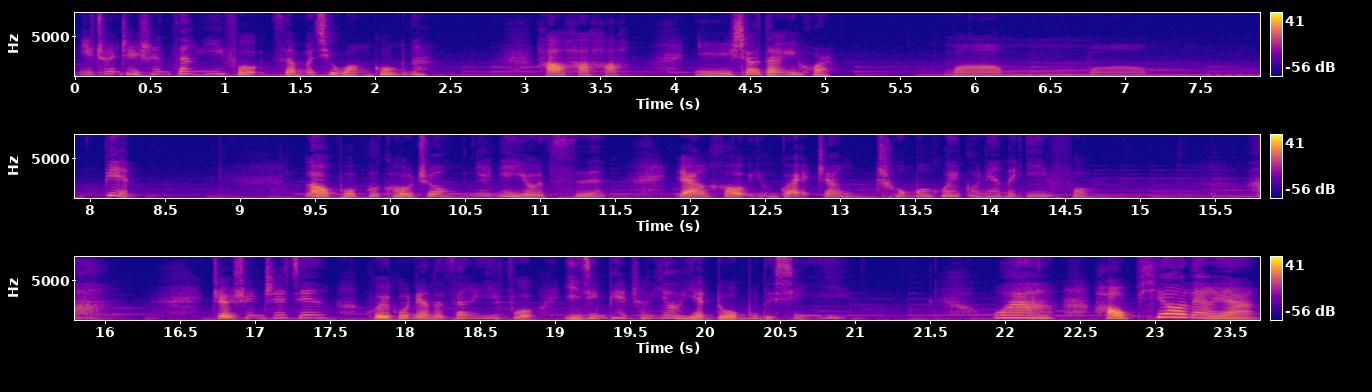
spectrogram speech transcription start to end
你穿这身脏衣服怎么去王宫呢？好，好，好，你稍等一会儿。么么变，老婆婆口中念念有词，然后用拐杖触摸灰姑娘的衣服。转瞬之间，灰姑娘的脏衣服已经变成耀眼夺目的新衣。哇，好漂亮呀！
